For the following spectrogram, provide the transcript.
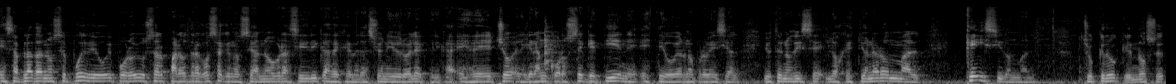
esa plata no se puede hoy por hoy usar para otra cosa que no sean obras hídricas de generación hidroeléctrica. Es de hecho el gran corsé que tiene este gobierno provincial. Y usted nos dice, lo gestionaron mal. ¿Qué hicieron mal? Yo creo que no se,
